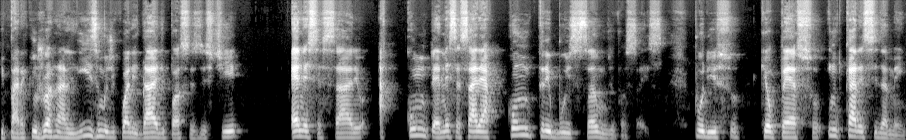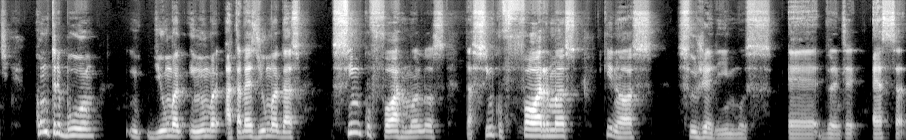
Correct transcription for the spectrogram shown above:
E para que o jornalismo de qualidade possa existir, é necessário a é necessária a contribuição de vocês. Por isso que eu peço encarecidamente, contribuam de uma, em uma, através de uma das cinco fórmulas, das cinco formas que nós sugerimos é, durante, essa,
